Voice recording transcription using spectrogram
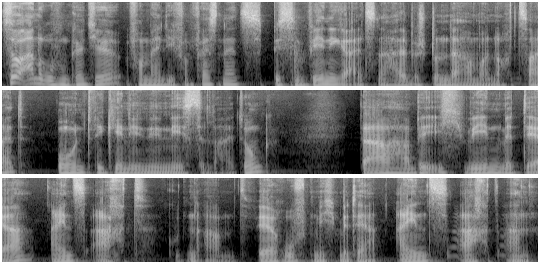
So, anrufen könnt ihr vom Handy vom Festnetz. Bisschen weniger als eine halbe Stunde haben wir noch Zeit. Und wir gehen in die nächste Leitung. Da habe ich wen mit der 1.8. Guten Abend. Wer ruft mich mit der 1.8 an?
